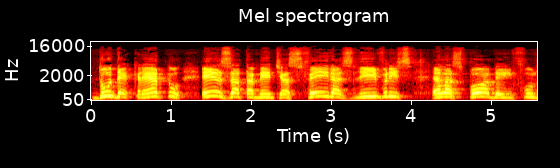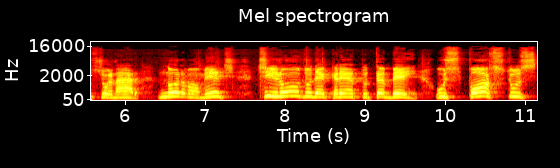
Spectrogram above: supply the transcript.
do decreto exatamente as feiras livres, elas podem funcionar normalmente, tirou do decreto também os postos,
